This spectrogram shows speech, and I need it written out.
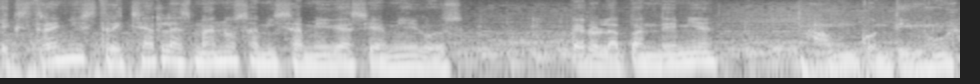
Extraño estrechar las manos a mis amigas y amigos, pero la pandemia aún continúa.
